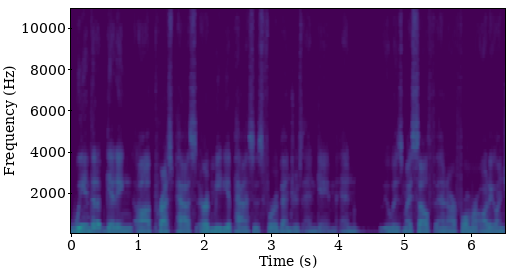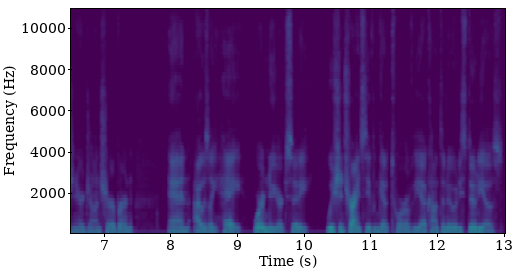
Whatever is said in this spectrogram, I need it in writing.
we ended up getting uh, press pass or media passes for Avengers Endgame, and it was myself and our former audio engineer John Sherburne, and I was like, "Hey, we're in New York City. We should try and see if we can get a tour of the uh, Continuity Studios,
